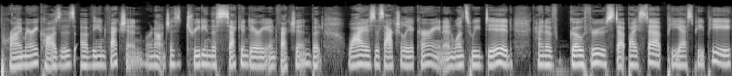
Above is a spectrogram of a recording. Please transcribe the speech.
primary causes of the infection. We're not just treating the secondary infection, but why is this actually occurring? And once we did kind of go through step by step PSPP,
